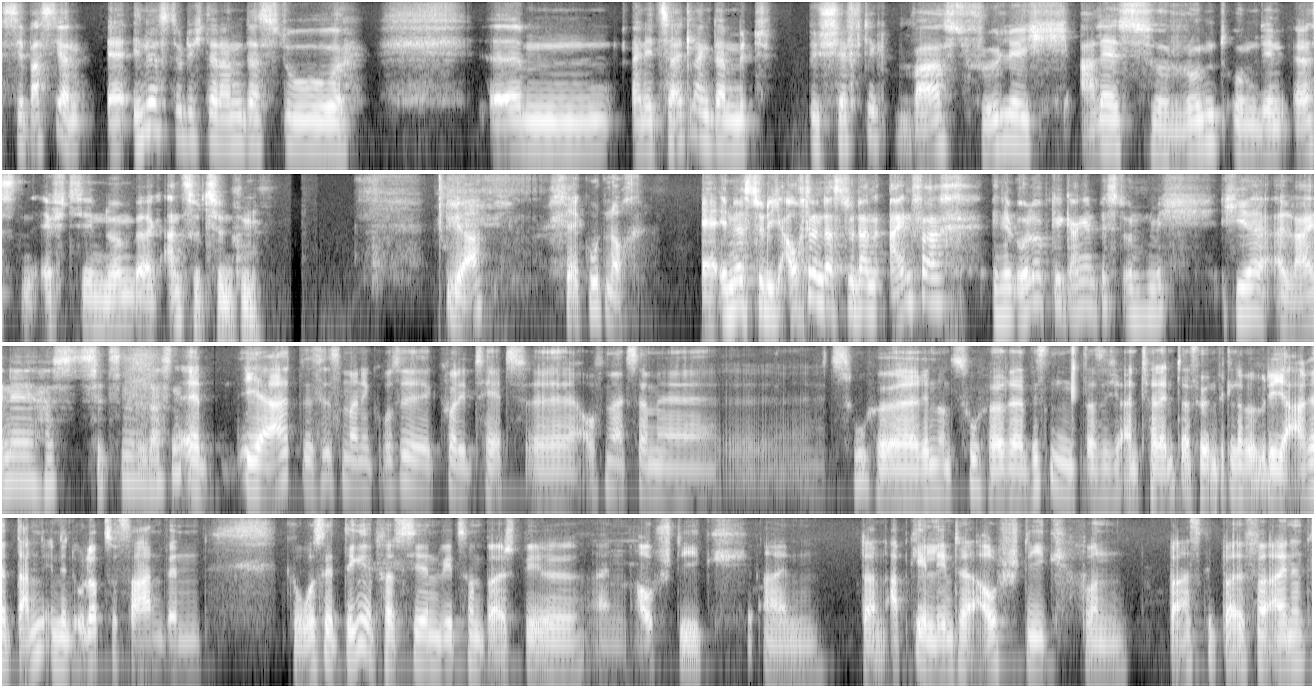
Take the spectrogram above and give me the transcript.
Sebastian, erinnerst du dich daran, dass du ähm, eine Zeit lang damit beschäftigt warst, völlig alles rund um den ersten FC Nürnberg anzuzünden? Ja, sehr gut noch. Erinnerst du dich auch daran, dass du dann einfach in den Urlaub gegangen bist und mich hier alleine hast sitzen lassen? Äh, ja, das ist meine große Qualität. Äh, aufmerksame äh, Zuhörerinnen und Zuhörer wissen, dass ich ein Talent dafür entwickelt habe, über die Jahre dann in den Urlaub zu fahren, wenn große Dinge passieren, wie zum Beispiel ein Aufstieg, ein dann abgelehnter Aufstieg von Basketballvereinen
